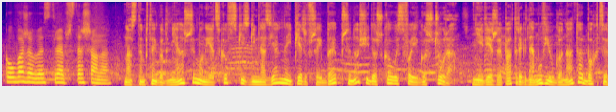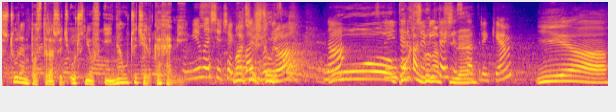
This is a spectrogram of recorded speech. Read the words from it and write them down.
Tylko uważaj, bo jest trochę przestraszony. Następnego dnia Szymon Jackowski z gimnazjalnej pierwszej B przynosi do szkoły swojego szczura. Nie wie, że Patryk namówił go na to, bo chce szczurem postraszyć uczniów i nauczycielkę chemii. Nie ma się czego Macie bać, bo szczura? nic- No, Sprinter, pokaż go na przywitaj się chwilę. z Patrykiem. Ja,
